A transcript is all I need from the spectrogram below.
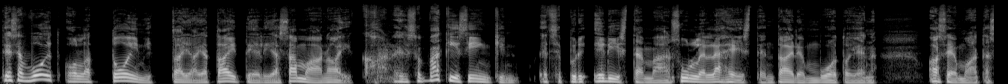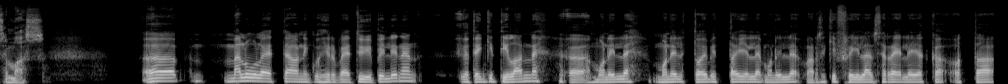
Te sä voit olla toimittaja ja taiteilija samaan aikaan. Eikö se väkisinkin, että se pyri edistämään sulle läheisten taidemuotojen asemaa tässä maassa? Öö, mä luulen, että tämä on niin kuin hirveän tyypillinen jotenkin tilanne öö, monille, monille toimittajille, monille varsinkin freelancereille, jotka ottaa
